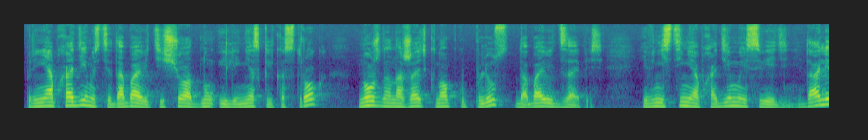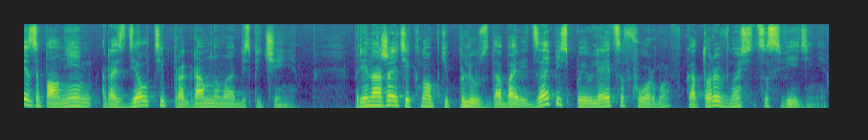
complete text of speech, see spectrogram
При необходимости добавить еще одну или несколько строк, нужно нажать кнопку «плюс», «Добавить запись» и внести необходимые сведения. Далее заполняем раздел «Тип программного обеспечения». При нажатии кнопки «плюс», «Добавить запись» появляется форма, в которой вносятся сведения.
